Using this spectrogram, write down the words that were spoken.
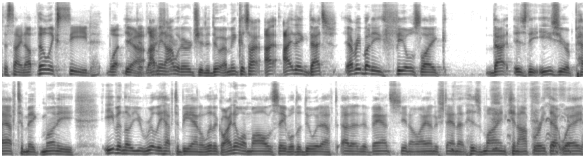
to sign up. They'll exceed what they Yeah, did last I mean, I would urge you to do it. I mean, because I, I, I think that's everybody feels like that is the easier path to make money, even though you really have to be analytical. I know Amal is able to do it after, at an advance. You know, I understand that his mind can operate that way.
